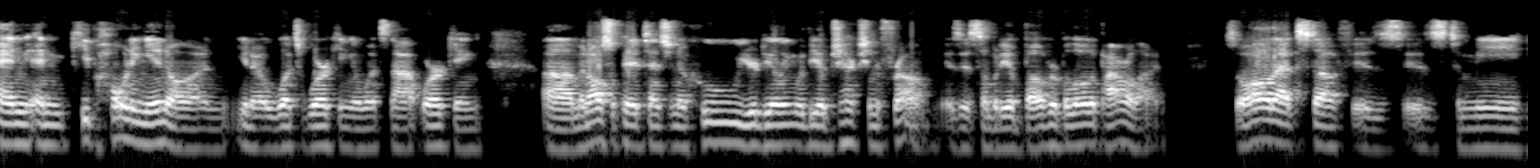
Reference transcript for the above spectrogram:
And and keep honing in on, you know, what's working and what's not working. Um, and also pay attention to who you're dealing with the objection from. Is it somebody above or below the power line? So all that stuff is is to me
